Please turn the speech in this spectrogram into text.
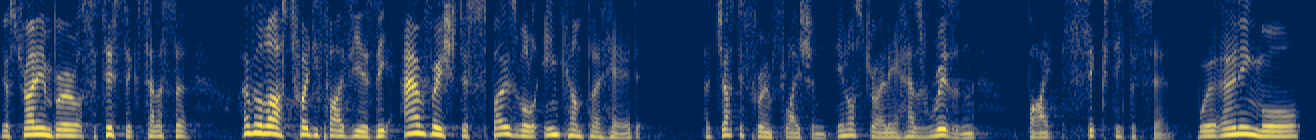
The Australian Bureau of Statistics tell us that over the last 25 years, the average disposable income per head, adjusted for inflation, in Australia has risen by 60%. We're earning more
